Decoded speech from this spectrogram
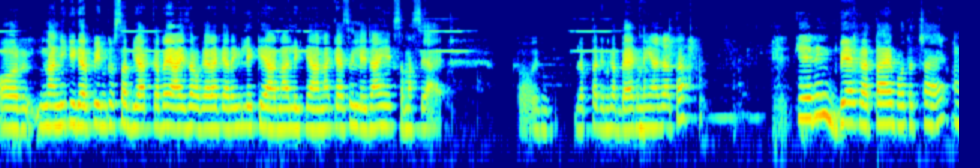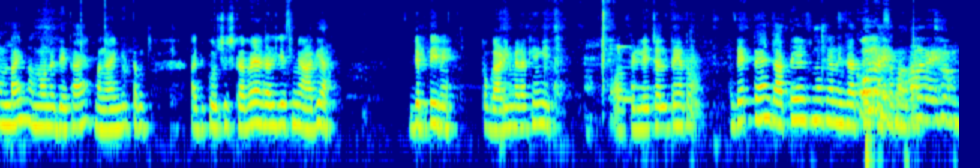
और नानी के घर पे इनको सब याद कर रहे हैं, आयजा वगैरह कह रही लेके आना लेके आना, कैसे ले जाएँ एक समस्या है। तो इन, जब तक इनका बैग नहीं आ जाता केयरिंग बैग आता है, बहुत अच्छा है ऑनलाइन हम लोगों ने देखा है, मंगाएँगे, तब अभी कोशिश कर रहे हैं, अगर ये इसमें आ गया, डिब्बे में तो गाड़ी में रखेंगे, और फिर ले चलते हैं तो देखते हैं जाते हैं इसमें क्या नहीं जाते हैं कैसा बनता है। हम्म।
